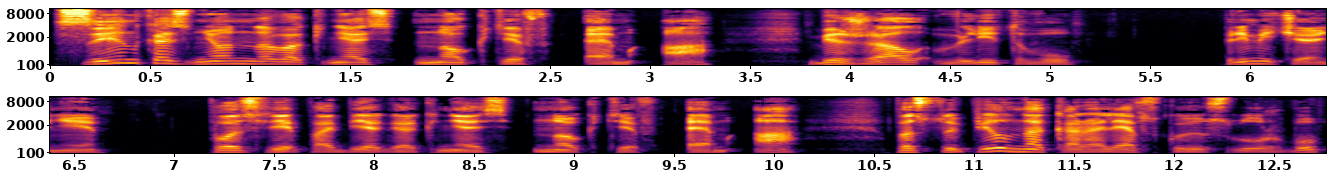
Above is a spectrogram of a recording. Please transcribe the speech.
Сын казненного князь Ноктев М.А. бежал в Литву. Примечание. После побега князь Ноктев М.А. поступил на королевскую службу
